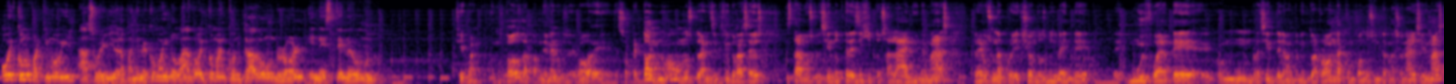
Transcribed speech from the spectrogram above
Hoy, ¿cómo Parquimóvil ha sobrevivido a la pandemia? ¿Cómo ha innovado y cómo ha encontrado un rol en este nuevo mundo? Sí, bueno, como todos, la pandemia nos llegó de, de sopetón, ¿no? Unos planes de crecimiento, gracias a Dios, estábamos creciendo tres dígitos al año y demás. Traemos una proyección 2020 eh, muy fuerte, eh, con un reciente levantamiento de ronda, con fondos internacionales y demás.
